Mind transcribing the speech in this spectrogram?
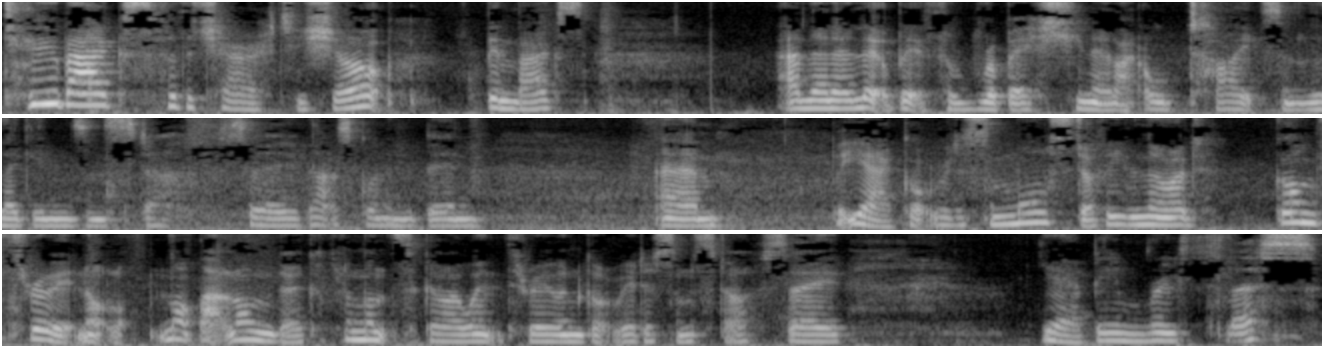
two bags for the charity shop, bin bags, and then a little bit for rubbish, you know, like old tights and leggings and stuff. So that's gone in the bin. Um, but yeah, got rid of some more stuff, even though I'd gone through it not, not that long ago. A couple of months ago, I went through and got rid of some stuff. So yeah, being ruthless.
